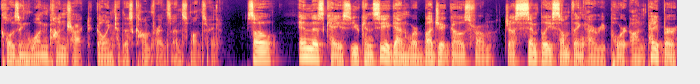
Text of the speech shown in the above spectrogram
closing one contract, going to this conference and sponsoring it. So In this case, you can see again where budget goes from just simply something I report on paper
